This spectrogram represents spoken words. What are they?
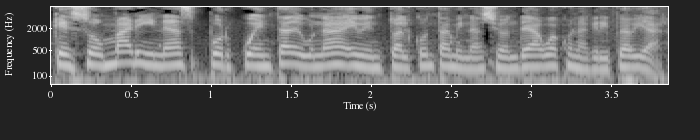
que son marinas por cuenta de una eventual contaminación de agua con la gripe aviar?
